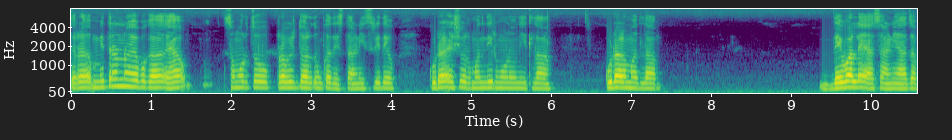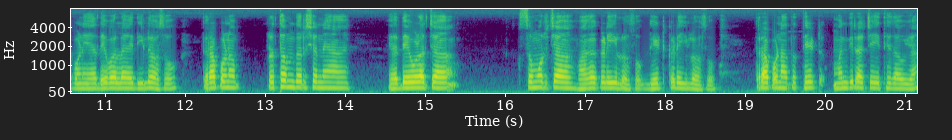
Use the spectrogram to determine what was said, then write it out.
तर मित्रांनो ह्या बघा ह्या समोरचं प्रवेशद्वार तुमका दिसता आणि श्रीदेव कुडाळेश्वर मंदिर म्हणून इथला कुडाळमधला देवालय असा आणि आज आपण या देवालयात दिलं असो तर आपण प्रथम दर्शन या या देवळाच्या समोरच्या भागाकडे गेलो असो गेटकडे गेलो असो तर आपण आता थेट मंदिराच्या इथे जाऊया.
